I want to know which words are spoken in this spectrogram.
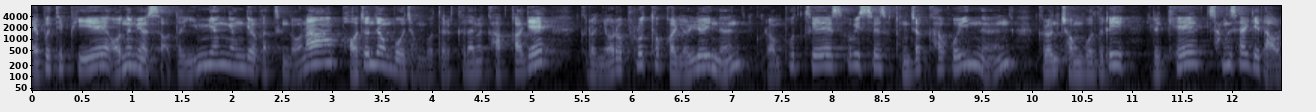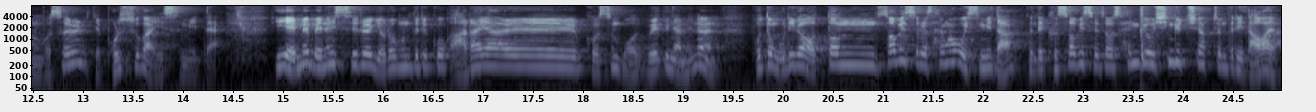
FTP의 anonymous 어떤 익명 연결 같은 거나 버전 정보 정보들 그 다음에 각각의 그런 여러 프로토콜 열려 있는 그런 포트의 서비스에서 동작하고 있는 그런 정보들이 이렇게 상세하게 나오는 것을 볼 수가 있습니다. 이 MMNS를 여러분들이 꼭 알아야 할 것은 뭐, 왜 그냐면은 보통 우리가 어떤 서비스를 사용하고 있습니다. 근데 그 서비스에서 생겨 신규 취약점들이 나와요.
